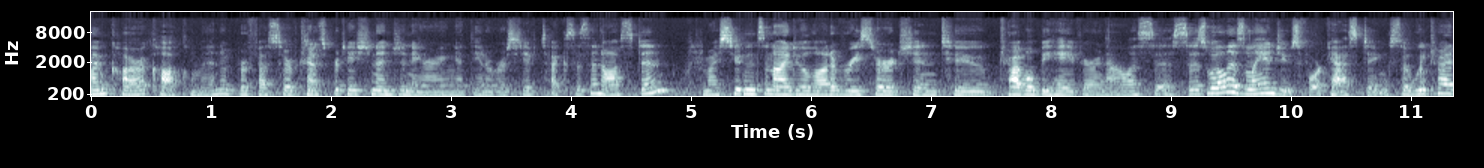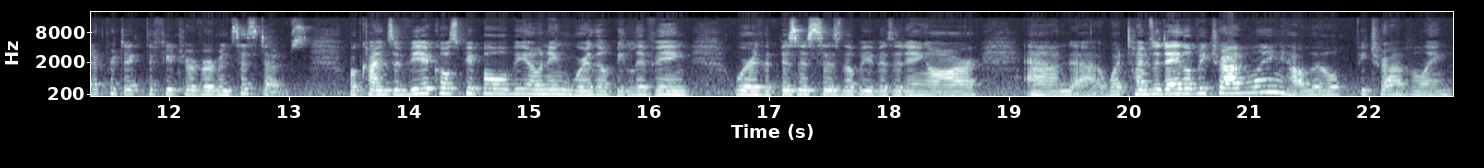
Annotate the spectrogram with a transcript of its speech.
I'm Kara Kockelman, a professor of transportation engineering at the University of Texas in Austin. My students and I do a lot of research into travel behavior analysis as well as land use forecasting. So we try to predict the future of urban systems, what kinds of vehicles people will be owning, where they'll be living, where the businesses they'll be visiting are, and uh, what times of day they'll be traveling, how they'll be traveling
